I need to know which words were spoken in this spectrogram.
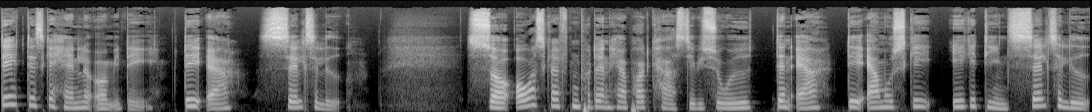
Det, det skal handle om i dag, det er selvtillid. Så overskriften på den her podcast episode, den er, det er måske ikke din selvtillid,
